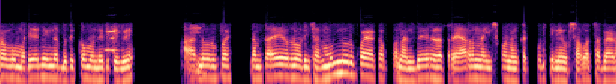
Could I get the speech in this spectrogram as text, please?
ನಾವು ಮರ್ಯಾದೆಯಿಂದ ಬದುಕೊಂಡ್ ಬಂದಿರ್ತೀವಿ. ಆರ್ನೂರು ರೂಪಾಯಿ. ನಮ್ಮ ತಾಯಿಯವ್ರು ನೋಡಿ ಸರ್ ಮುನ್ನೂರು ರೂಪಾಯಿ ಯಾಕಪ್ಪ ನಾನು ಬೇರೆ ಹತ್ರ ಯಾರನ್ನ ಇಸ್ಕೊಂಡು ನಂಗೆ ಕಟ್ಬಿಡ್ತೀನಿ ಇವ್ರು ಸವಾಸ ಬೇಡ.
